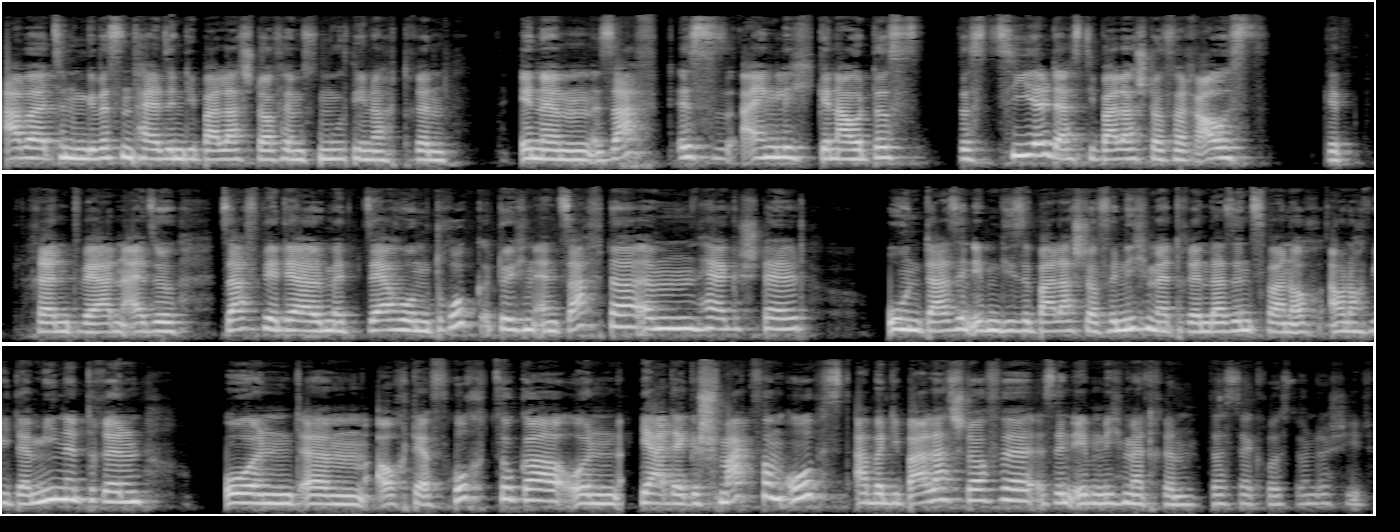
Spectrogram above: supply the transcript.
aber zu einem gewissen Teil sind die Ballaststoffe im Smoothie noch drin. In einem Saft ist eigentlich genau das, das Ziel, dass die Ballaststoffe rausgetrennt werden. Also Saft wird ja mit sehr hohem Druck durch einen Entsafter ähm, hergestellt und da sind eben diese Ballaststoffe nicht mehr drin. Da sind zwar noch, auch noch Vitamine drin und ähm, auch der Fruchtzucker und ja, der Geschmack vom Obst, aber die Ballaststoffe sind eben nicht mehr drin. Das ist der größte Unterschied.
